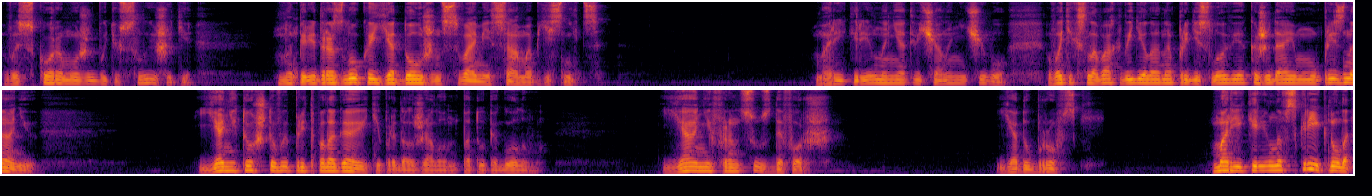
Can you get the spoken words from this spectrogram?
«Вы скоро, может быть, услышите, но перед разлукой я должен с вами сам объясниться». Мария Кирилловна не отвечала ничего. В этих словах видела она предисловие к ожидаемому признанию. «Я не то, что вы предполагаете», — продолжал он, потупя голову. «Я не француз де Форш. Я Дубровский. Мария Кирилловна вскрикнула.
